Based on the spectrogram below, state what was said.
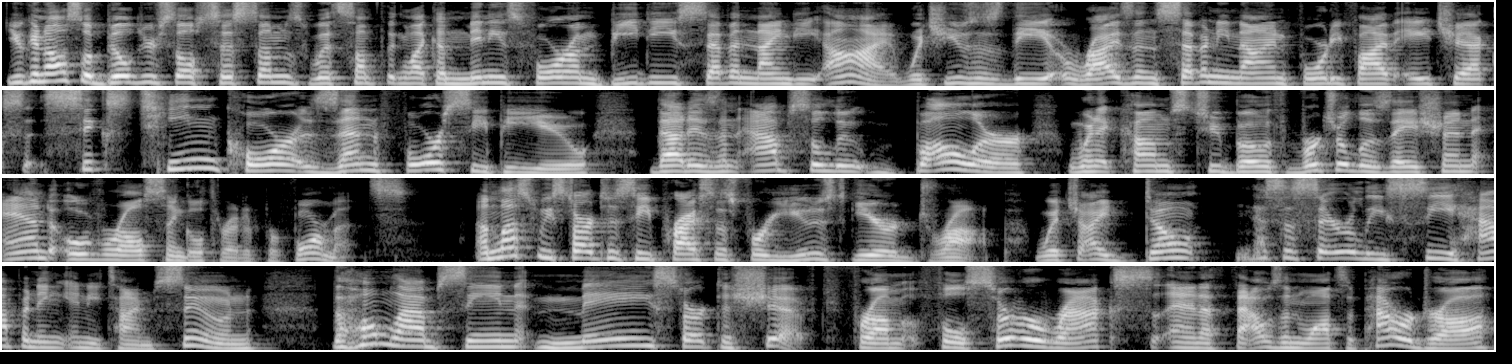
You can also build yourself systems with something like a Minisforum BD790i, which uses the Ryzen 7945HX 16 core Zen 4 CPU that is an absolute baller when it comes to both virtualization and overall single threaded performance. Unless we start to see prices for used gear drop, which I don't necessarily see happening anytime soon, the home lab scene may start to shift from full server racks and a thousand watts of power draw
